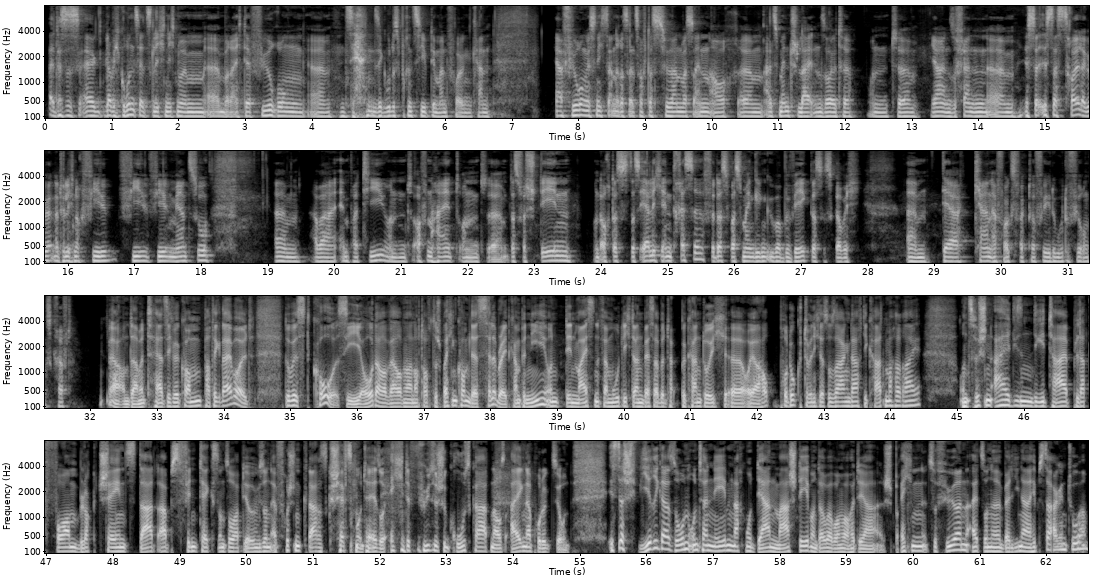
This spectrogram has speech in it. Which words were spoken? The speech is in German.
Das ist, äh, glaube ich, grundsätzlich nicht nur im äh, Bereich der Führung äh, ein, sehr, ein sehr gutes Prinzip, dem man folgen kann. Ja, Führung ist nichts anderes als auf das zu hören, was einen auch ähm, als Mensch leiten sollte. Und ähm, ja, insofern ähm, ist, ist das toll. Da gehört natürlich noch viel, viel, viel mehr zu. Ähm, aber Empathie und Offenheit und äh, das Verstehen und auch das, das ehrliche Interesse für das, was mein Gegenüber bewegt, das ist, glaube ich, ähm, der Kernerfolgsfaktor für jede gute Führungskraft. Ja, und damit herzlich willkommen, Patrick Leibold. Du bist Co-CEO, darauf werden wir noch drauf zu sprechen kommen, der Celebrate Company und den meisten vermutlich dann besser be bekannt durch äh, euer Hauptprodukt, wenn ich das so sagen darf, die Kartenmacherei. Und zwischen all diesen Digitalplattformen, Blockchains, Startups, Fintechs und so habt ihr irgendwie so ein erfrischend klares Geschäftsmodell, so echte physische Grußkarten aus eigener Produktion. Ist das schwieriger, so ein Unternehmen nach modernen Maßstäben, und darüber wollen wir heute ja sprechen, zu führen, als so eine Berliner Hipster-Agentur?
